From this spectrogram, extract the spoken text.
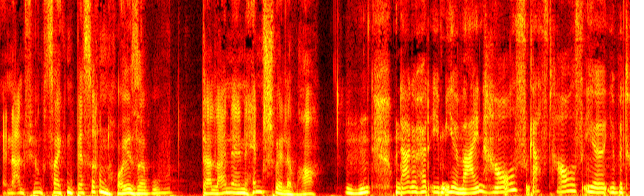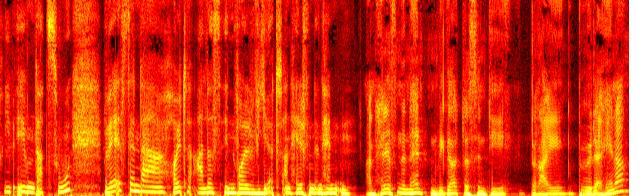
in Anführungszeichen, besseren Häuser, wo da alleine eine Hemmschwelle war. Mhm. Und da gehört eben Ihr Weinhaus, Gasthaus, Ihr, Ihr Betrieb eben dazu. Wer ist denn da heute alles involviert an helfenden Händen? an helfenden Händen. Wie gesagt, das sind die drei Böder Hähner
